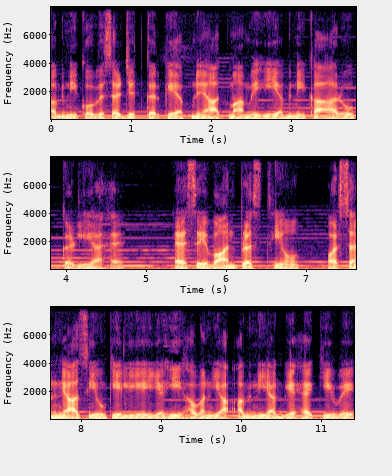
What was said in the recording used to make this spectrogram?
अग्नि को विसर्जित करके अपने आत्मा में ही अग्नि का आरोप कर लिया है, ऐसे वानप्रस्थियों और सन्यासियों के लिए यही हवन या अग्नि यज्ञ है कि वे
